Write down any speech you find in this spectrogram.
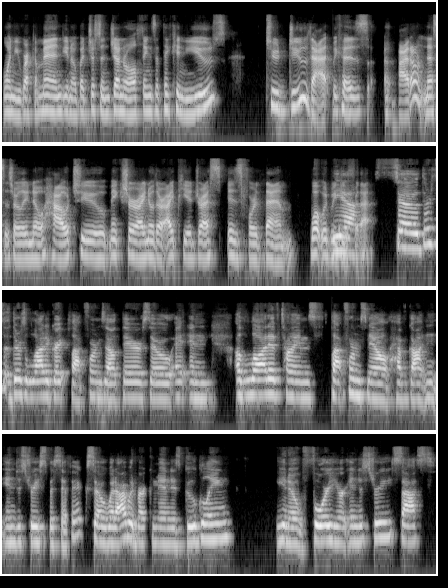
one you recommend, you know, but just in general, things that they can use to do that because I don't necessarily know how to make sure I know their IP address is for them. What would we yeah. do for that? So there's there's a lot of great platforms out there. So and a lot of times platforms now have gotten industry specific. So what I would recommend is googling, you know, for your industry, SaaS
